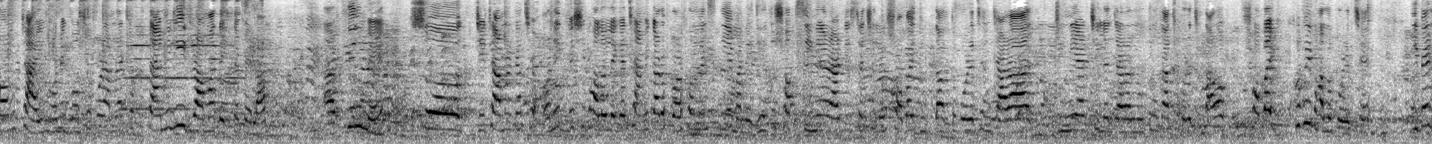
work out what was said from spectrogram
লং টাইম অনেক বছর পরে আমরা একটা ফ্যামিলি ড্রামা দেখতে পেলাম ফিল্মে সো যেটা আমার কাছে অনেক বেশি ভালো লেগেছে, আমি কারও পারফরমেন্স নিয়ে মানে যেহেতু সব সিনিয়র আর্টিস্টরা ছিলেন, সবাই দুর্দান্ত করেছেন। যারা জুনিয়র ছিলেন, যারা নতুন কাজ করেছে তারাও সবাই খুবই ভালো করেছে। ইভেন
